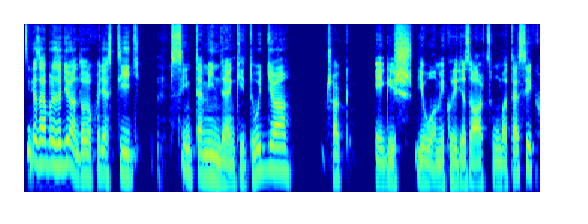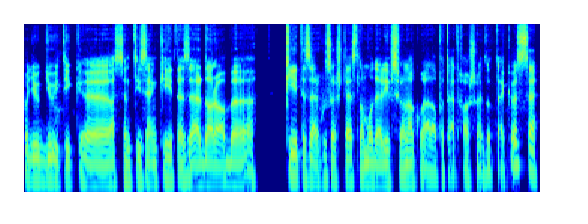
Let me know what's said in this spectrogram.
Igazából ez egy olyan dolog, hogy ezt így szinte mindenki tudja, csak mégis jó, amikor így az arcunkba teszik, hogy ők gyűjtik azt hiszem 12 ezer darab 2020-as Tesla Model Y akkuállapotát hasonlították össze,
